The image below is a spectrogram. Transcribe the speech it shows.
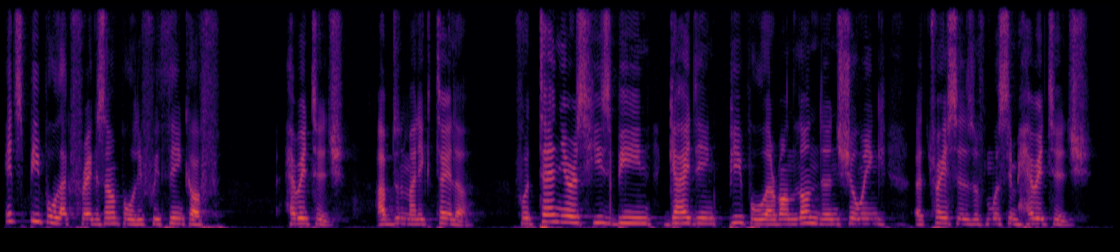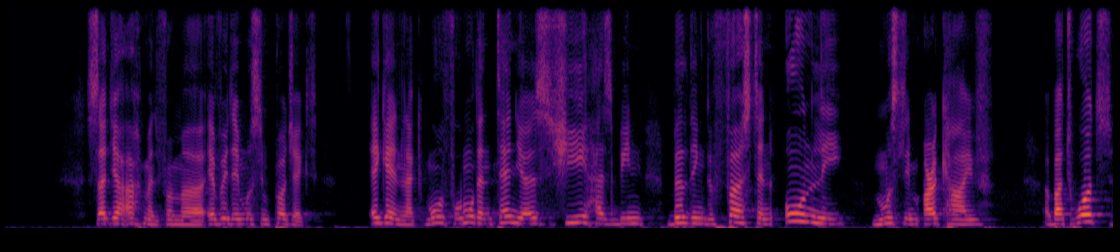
it's people like, for example, if we think of Heritage, Abdul Malik Taylor. For 10 years, he's been guiding people around London, showing uh, traces of Muslim heritage. Sadia Ahmed from uh, Everyday Muslim Project. Again, like more, for more than 10 years, she has been building the first and only Muslim archive about what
